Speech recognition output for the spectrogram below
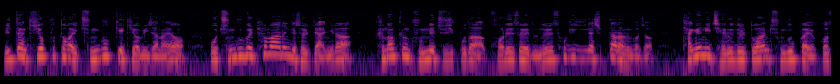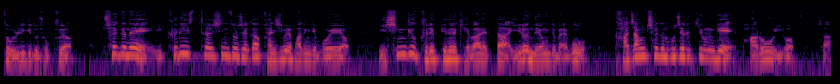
일단 기업부터가 이 중국계 기업이잖아요. 뭐 중국을 폄하하는 게 절대 아니라 그만큼 국내 주식보다 거래소의 눈을 속이기가 쉽다라는 거죠. 당연히 재료들 또한 중국과 엮어서 올리기도 좋고요. 최근에 이 크리스탈 신소재가 관심을 받은 게 뭐예요? 이 신규 그래핀을 개발했다 이런 내용들 말고 가장 최근 호재를 띄운 게 바로 이거. 자,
